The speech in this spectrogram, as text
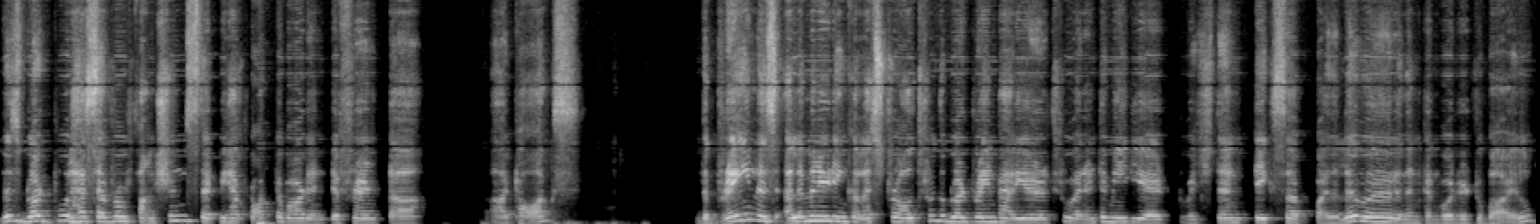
This blood pool has several functions that we have talked about in different uh, uh, talks, the brain is eliminating cholesterol through the blood-brain barrier through an intermediate, which then takes up by the liver and then converted to bile.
